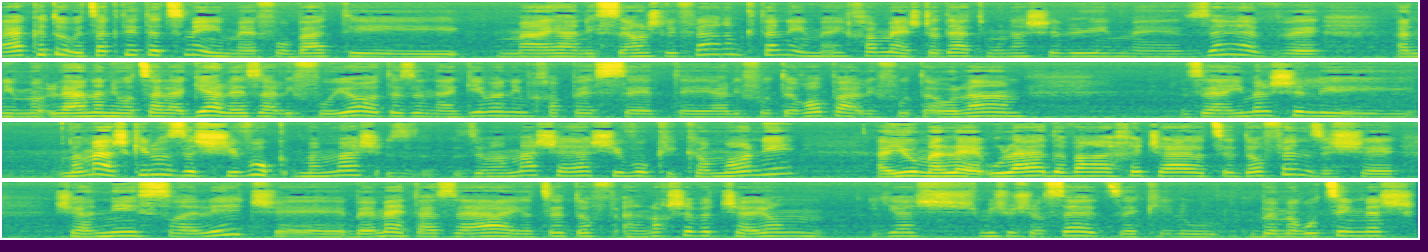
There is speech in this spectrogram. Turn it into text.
היה כתוב, הצגתי את עצמי, מאיפה באתי, מה היה הניסיון שלי, פליירים קטנים, A5, אתה יודע, תמונה שלי עם אה, זה, ולאן אני רוצה להגיע, לאיזה אליפויות, איזה נהגים אני מחפשת, אה, אליפות אירופה, אליפות העולם. זה האימייל שלי, ממש, כאילו זה שיווק, ממש, זה ממש היה שיווק, כי כמוני היו מלא. אולי הדבר היחיד שהיה יוצא דופן זה ש... שאני ישראלית, שבאמת, אז זה היה יוצא דופן, אני לא חושבת שהיום יש מישהו שעושה את זה, כאילו, במרוצים יש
